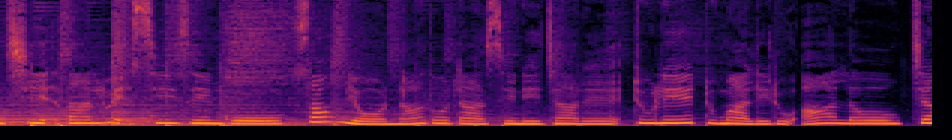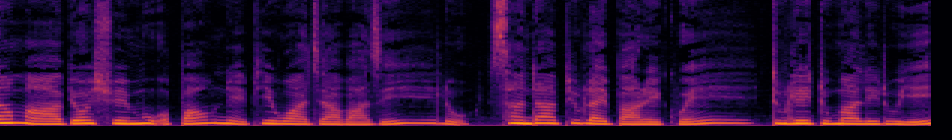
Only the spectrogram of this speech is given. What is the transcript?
င့်ခြင်းအသာလွင့်အစီအစဉ်ကိုစောင့်မျှော်နားတော်တာဆင်နေကြတဲ့တူလေးတူမလေးတို့အားလုံးကျမ်းမာပျော်ရွှင်မှုအပေါင်းနဲ့ပြည့်ဝကြပါစေလို့ဆန္ဒပြုလိုက်ပါရယ်ကွယ်တူလေးတူမလေးတို့ရေ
